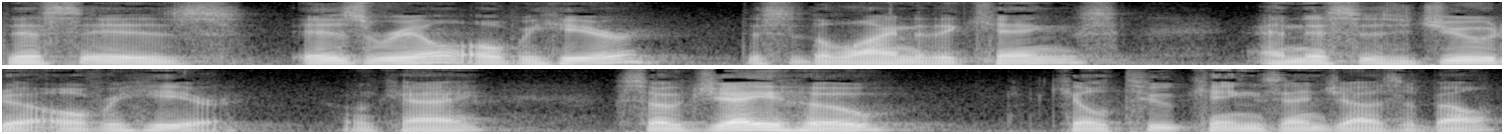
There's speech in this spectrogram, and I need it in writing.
this is Israel over here. This is the line of the kings. And this is Judah over here. Okay? So Jehu killed two kings and Jezebel.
